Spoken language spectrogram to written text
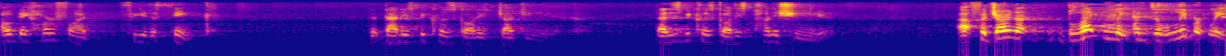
I would be horrified for you to think that that is because God is judging you. That is because God is punishing you. Uh, for Jonah, blatantly and deliberately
